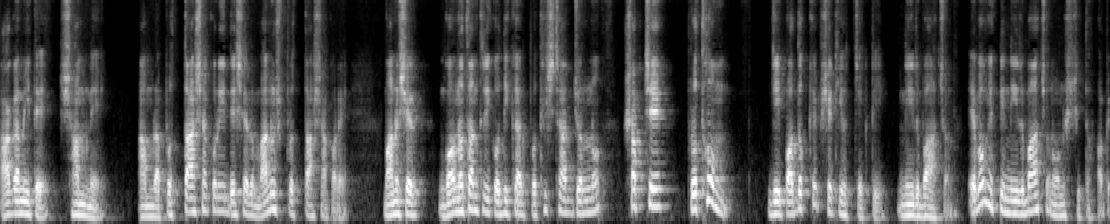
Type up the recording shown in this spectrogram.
আগামীতে সামনে আমরা প্রত্যাশা করি দেশের মানুষ প্রত্যাশা করে। মানুষের গণতান্ত্রিক অধিকার প্রতিষ্ঠার জন্য সবচেয়ে প্রথম যে পদক্ষেপ সেটি হচ্ছে একটি নির্বাচন এবং একটি নির্বাচন অনুষ্ঠিত হবে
